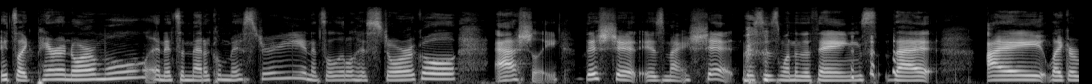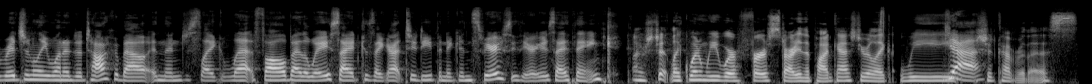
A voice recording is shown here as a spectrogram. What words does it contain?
It's like paranormal, and it's a medical mystery, and it's a little historical. Ashley, this shit is my shit. This is one of the things that I like originally wanted to talk about, and then just like let fall by the wayside because I got too deep into conspiracy theories. I think. Oh shit! Like when we were first starting the podcast, you were like, "We Yeah. should cover this."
